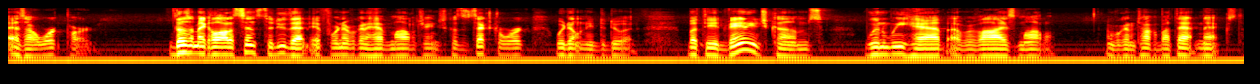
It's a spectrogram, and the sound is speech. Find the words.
as our work part doesn't make a lot of sense to do that if we're never going to have model changes because it's extra work we don't need to do it. But the advantage comes when we have a revised model and we're going to talk about that next.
